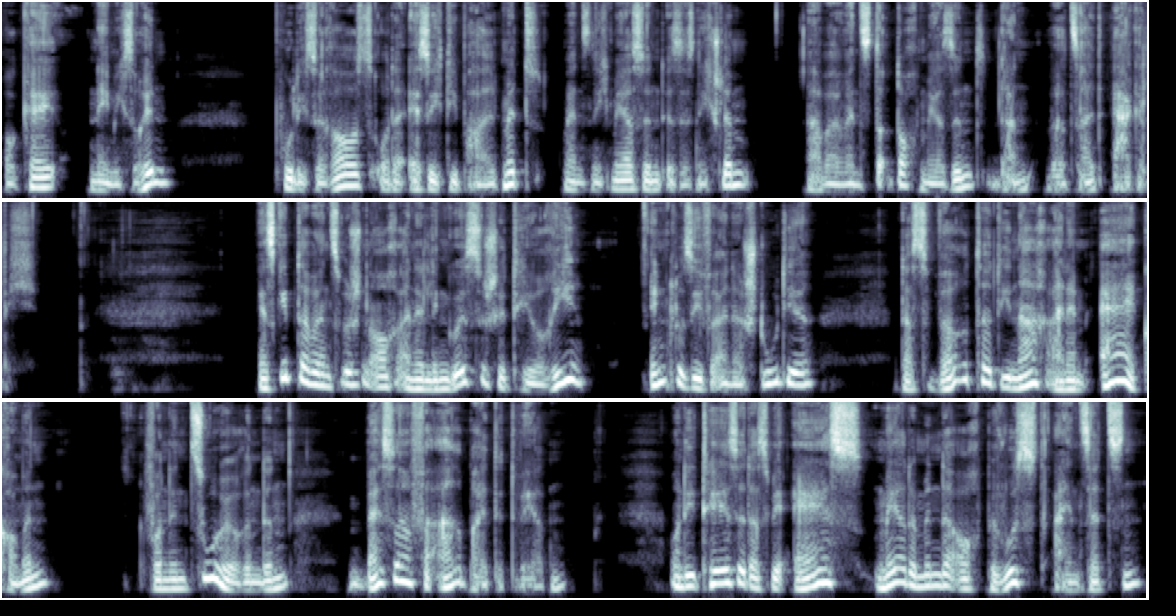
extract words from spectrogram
okay, nehme ich so hin, pule ich sie raus oder esse ich die paar halt mit. Wenn es nicht mehr sind, ist es nicht schlimm. Aber wenn es doch mehr sind, dann wird's halt ärgerlich. Es gibt aber inzwischen auch eine linguistische Theorie, inklusive einer Studie, dass Wörter, die nach einem Ä kommen, von den Zuhörenden besser verarbeitet werden und die These, dass wir Äs mehr oder minder auch bewusst einsetzen,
